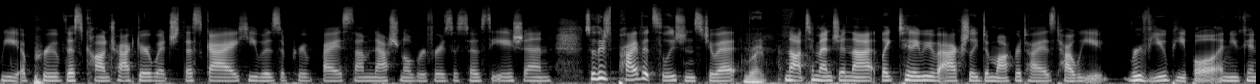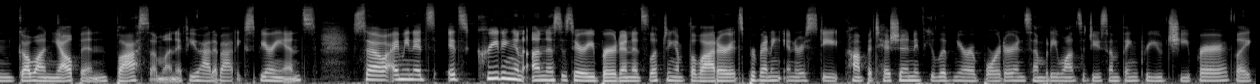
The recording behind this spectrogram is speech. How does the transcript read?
we approve this contractor, which this guy he was approved by some National Roofers Association. So there's private solutions to it. Right. Not to mention that, like today, we've actually democratized how we review people, and you can go on Yelp and blast someone if you had a bad experience. So, I mean, it's it's creating an unnecessary burden. It's lifting up the ladder. It's preventing interstate competition. If you live near a border and somebody wants to do something for you cheaper, like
